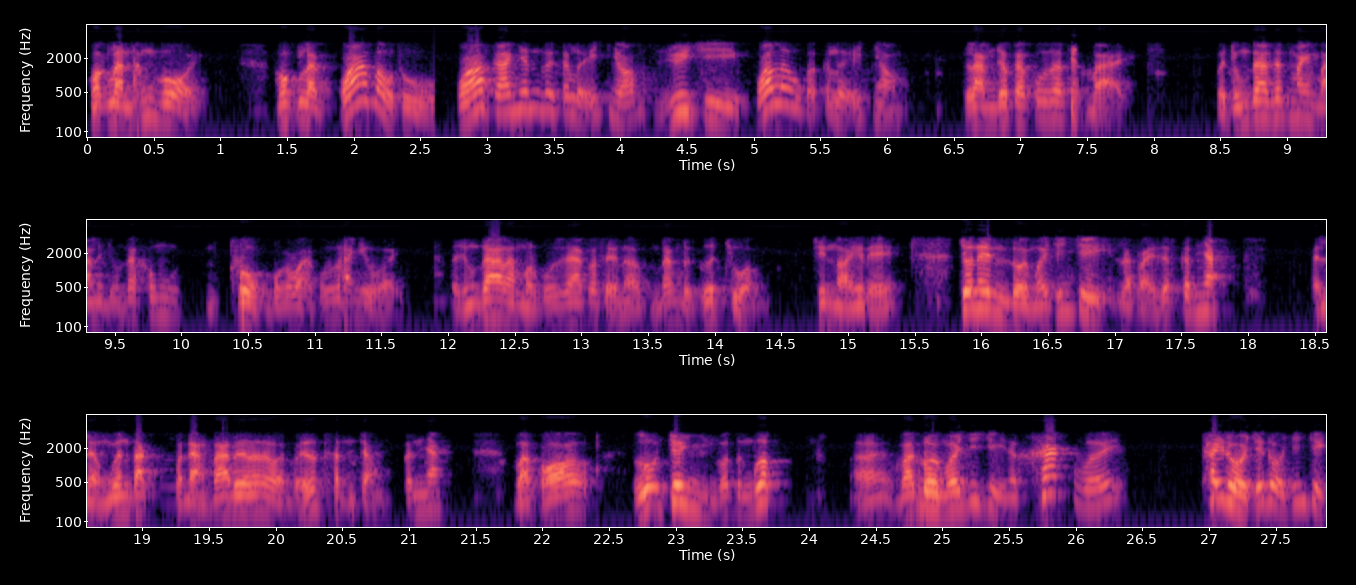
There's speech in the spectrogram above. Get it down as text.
hoặc là nóng vội, hoặc là quá bảo thủ quá cá nhân với các lợi ích nhóm, duy trì quá lâu các cái lợi ích nhóm, làm cho các quốc gia thất bại. Và chúng ta rất may mắn là chúng ta không thuộc một các loại quốc gia như vậy. Và chúng ta là một quốc gia có thể nó cũng đang được ưa chuộng. Xin nói như thế. Cho nên đổi mới chính trị là phải rất cân nhắc. Đây là nguyên tắc và đảng ta đưa ra rồi, phải rất thận trọng, cân nhắc. Và có lộ trình, có từng bước. Đấy. và đổi mới chính trị là khác với thay đổi chế độ chính trị.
